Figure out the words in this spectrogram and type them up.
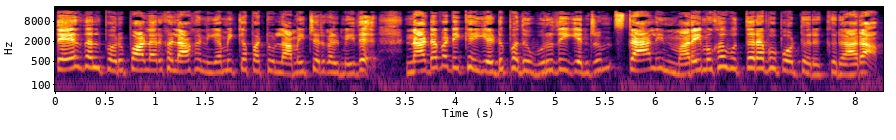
தேர்தல் பொறுப்பாளர்களாக நியமிக்கப்பட்டுள்ள அமைச்சர்கள் மீது நடவடிக்கை எடுப்பது உறுதி என்றும் ஸ்டாலின் மறைமுக உத்தரவு போட்டிருக்கிறாராம்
